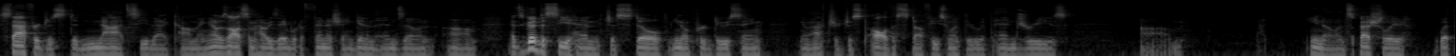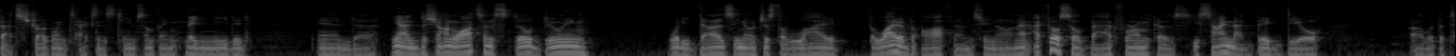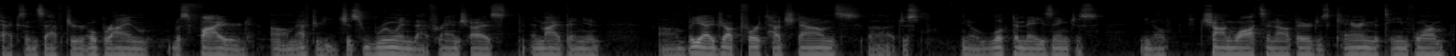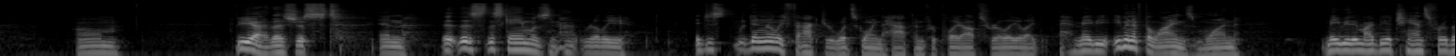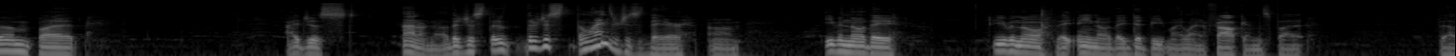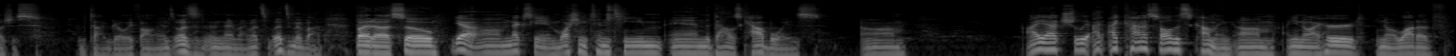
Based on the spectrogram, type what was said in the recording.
Stafford just did not see that coming. And it was awesome how he's able to finish and get in the end zone. Um, it's good to see him just still, you know, producing, you know, after just all the stuff he's went through with injuries. Um, you know, and especially with that struggling Texans team, something they needed. And uh, yeah, and Deshaun Watson still doing what he does. You know, just the light, the light of the offense. You know, and I, I feel so bad for him because he signed that big deal uh, with the Texans after O'Brien was fired. Um, after he just ruined that franchise, in my opinion. Um, but yeah, he dropped four touchdowns. Uh, just you know, looked amazing. Just you know, Sean Watson out there just carrying the team for him. Um, yeah, that's just and this this game was not really. It just didn't really factor what's going to happen for playoffs. Really, like maybe even if the Lions won, maybe there might be a chance for them, but I just I don't know. They're just they're they're just the lines are just there. Um, even though they even though they you know they did beat my Atlanta Falcons, but but that was just from Todd Gurley falling in. So never mind. Let's let's move on. But uh, so yeah, um, next game, Washington team and the Dallas Cowboys. Um, I actually I, I kind of saw this coming. Um, you know, I heard you know a lot of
